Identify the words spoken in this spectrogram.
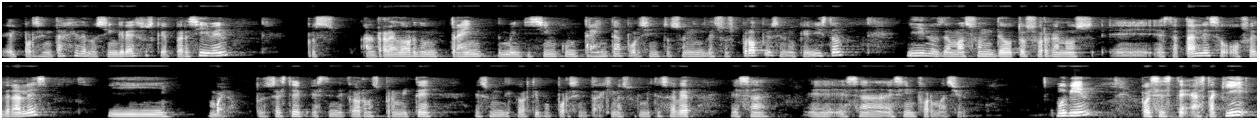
el, porcentaje de los ingresos que perciben, pues alrededor de un 30, un 25, un 30% son ingresos propios en lo que he visto y los demás son de otros órganos eh, estatales o, federales y bueno, pues este, este indicador nos permite, es un indicador tipo porcentaje, nos permite saber esa, eh, esa, esa información. Muy bien, pues este, hasta aquí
